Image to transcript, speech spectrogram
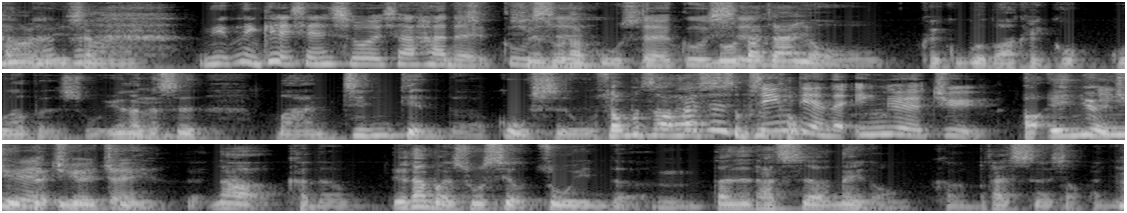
当然有印象啊。你你可以先说一下他的故事，先说他故事，对故事如果大家有可以 Google 的话，可以 Google 那本书，因为那个是蛮经典的故事。我虽然不知道它是是不是经典的音乐剧，哦，音乐剧对音乐剧对，对那可能因为那本书是有注音的，嗯，但是它适合内容可能不太适合小朋友。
